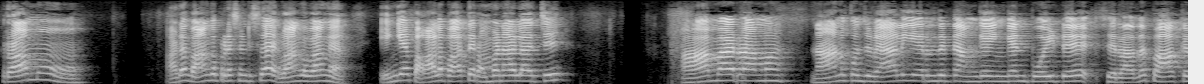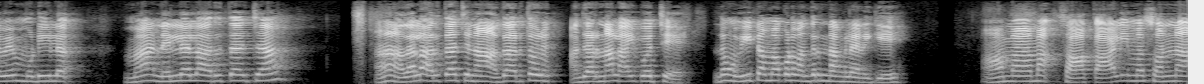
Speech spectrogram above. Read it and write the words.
ராமு? அட வாங்க பிரசன்ட் சார். வாங்க வாங்க. எங்க பாலை பார்த்து ரொம்ப நாள் ஆச்சு. ஆமா ராமு. நானும் கொஞ்சம் வேலையா இருந்துட்டு அங்க இங்கன்னு போயிட்டு சரி அதை பார்க்கவே முடியல. அம்மா நெல்லெல்லாம் அறுத்தாச்சா? ஆ அதெல்லாம் அறுத்தாச்சு. நான் அதை அறுத்த ஒரு அஞ்சாறு நாள் ஆகி போச்சு இந்த உங்க வீட்டம்மா கூட வந்திருந்தாங்களே அன்னைக்கு. ஆமா ஆமா. சா காளியம்மா சொன்னா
